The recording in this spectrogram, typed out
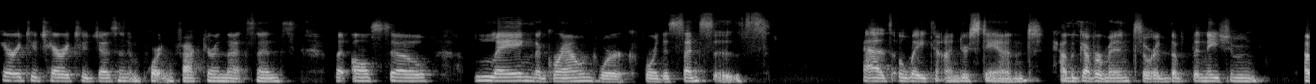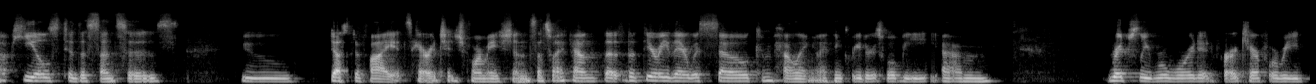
heritage heritage as an important factor in that sense but also laying the groundwork for the senses as a way to understand how the government or the, the nation appeals to the senses to justify its heritage formations. That's why I found the, the theory there was so compelling. And I think readers will be um, richly rewarded for a careful read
